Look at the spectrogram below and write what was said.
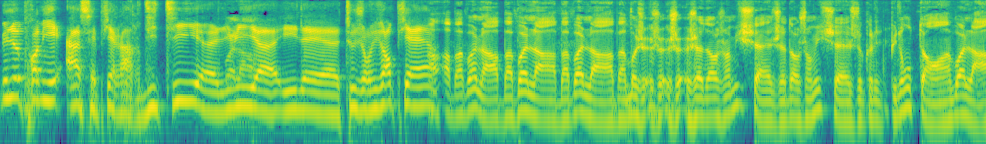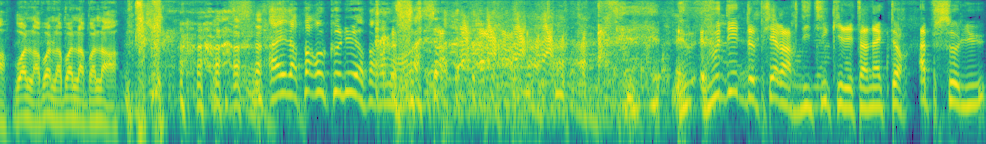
Mais le premier A, c'est Pierre Arditi. Euh, lui, euh, il est euh, toujours vivant. Pierre. Ah, ah, bah voilà, bah voilà, bah voilà, bah moi je- je- je- j'adore Jean-Michel, j'adore Jean-Michel, je le connais depuis longtemps, hein, voilà, voilà, voilà, voilà, voilà. Ah, il n'a pas reconnu apparemment. Vous dites de Pierre Arditi qu'il est un acteur absolu.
